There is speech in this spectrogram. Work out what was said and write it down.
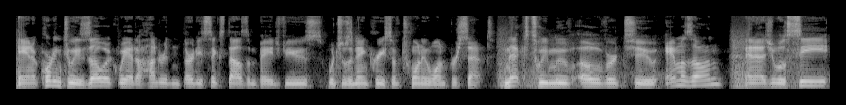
And according to Ezoic, we had 136,000 page views, which was an increase of 21%. Next, we move over to Amazon. And as you will see,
